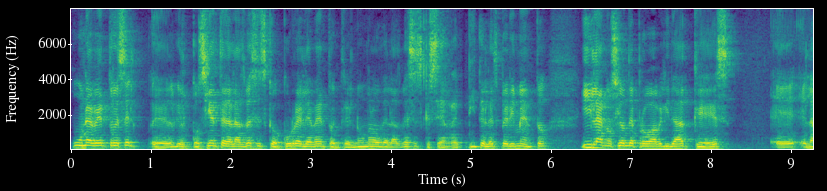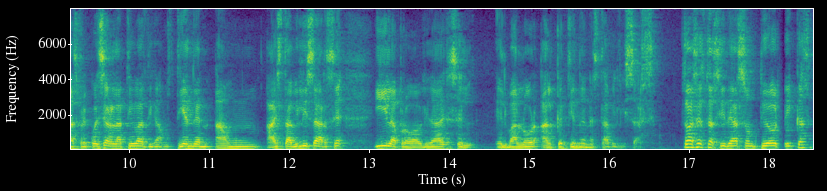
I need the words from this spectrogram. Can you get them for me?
un evento es el, cociente de las veces que ocurre el evento entre el número de las veces que se repite el experimento y la noción de probabilidad que es eh, las frecuencias relativas, digamos, tienden a, a estabilizarse y la probabilidad es el, valor al que tienden a estabilizarse. Todas estas ideas son teóricas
